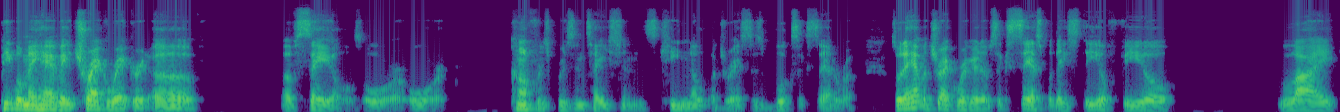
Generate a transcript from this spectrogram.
people may have a track record of of sales or or conference presentations, keynote addresses, books, etc. So they have a track record of success, but they still feel like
